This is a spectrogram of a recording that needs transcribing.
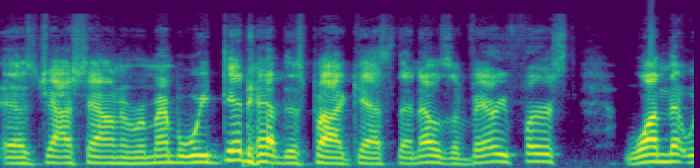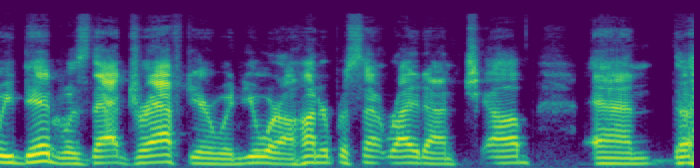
as Josh Allen. And remember, we did have this podcast then. That was the very first one that we did was that draft year when you were 100% right on Chubb and the,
